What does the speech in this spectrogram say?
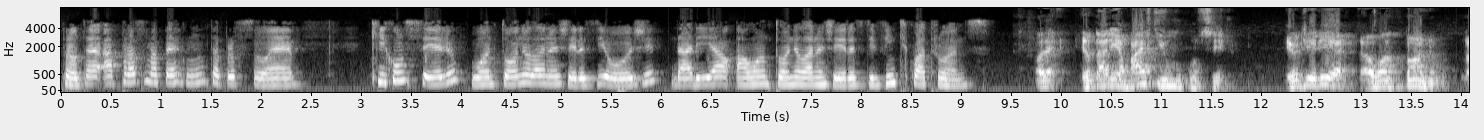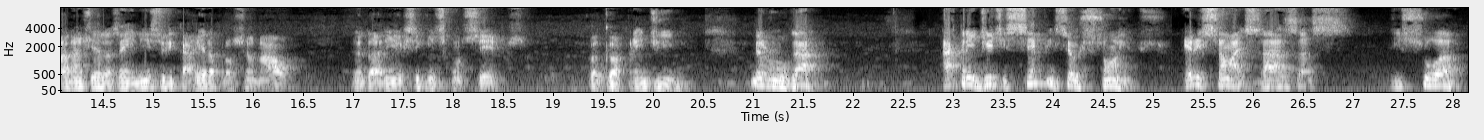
Pronto, a próxima pergunta, professor, é que conselho o Antônio Laranjeiras de hoje daria ao Antônio Laranjeiras de 24 anos? Olha, eu daria mais de um conselho. Eu diria ao Antônio Laranjeiras em início de carreira profissional, eu daria os seguintes conselhos. Foi o que eu aprendi. Em primeiro lugar, acredite sempre em seus sonhos. Eles são as asas de sua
